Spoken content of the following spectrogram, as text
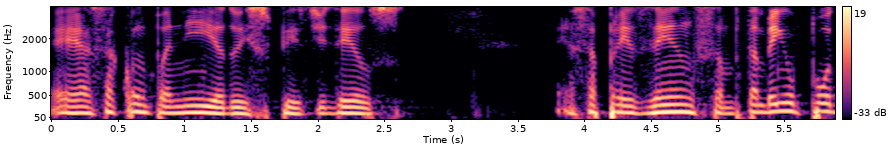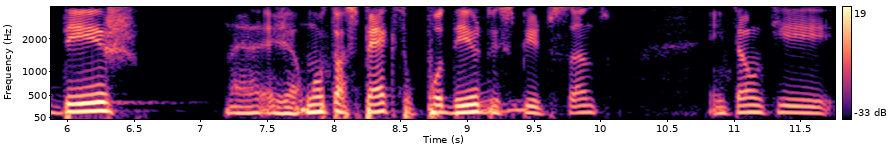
É essa companhia do Espírito de Deus essa presença, também o poder, né, é um outro aspecto, o poder do Espírito Santo. Então que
